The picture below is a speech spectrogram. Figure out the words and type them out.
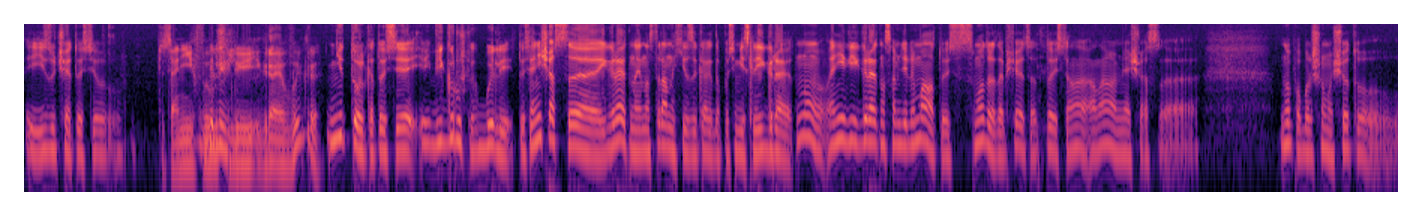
изучать, то есть... Э, то есть они их выучили, Блин, играя в игры? Не только, то есть э, в игрушках были. То есть они сейчас играют на иностранных языках, допустим, если играют. Ну, они играют на самом деле мало, то есть смотрят, общаются. То есть она, она у меня сейчас ну, по большому счету,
